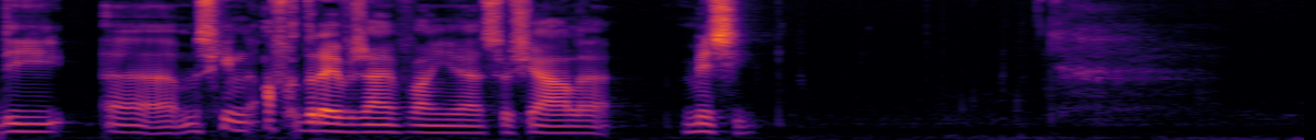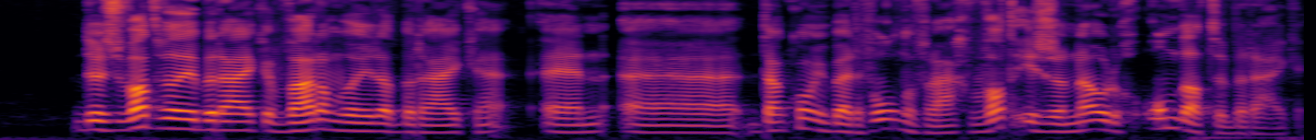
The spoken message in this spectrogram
die misschien afgedreven zijn van je sociale missie. Dus wat wil je bereiken? Waarom wil je dat bereiken? En dan kom je bij de volgende vraag: wat is er nodig om dat te bereiken?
